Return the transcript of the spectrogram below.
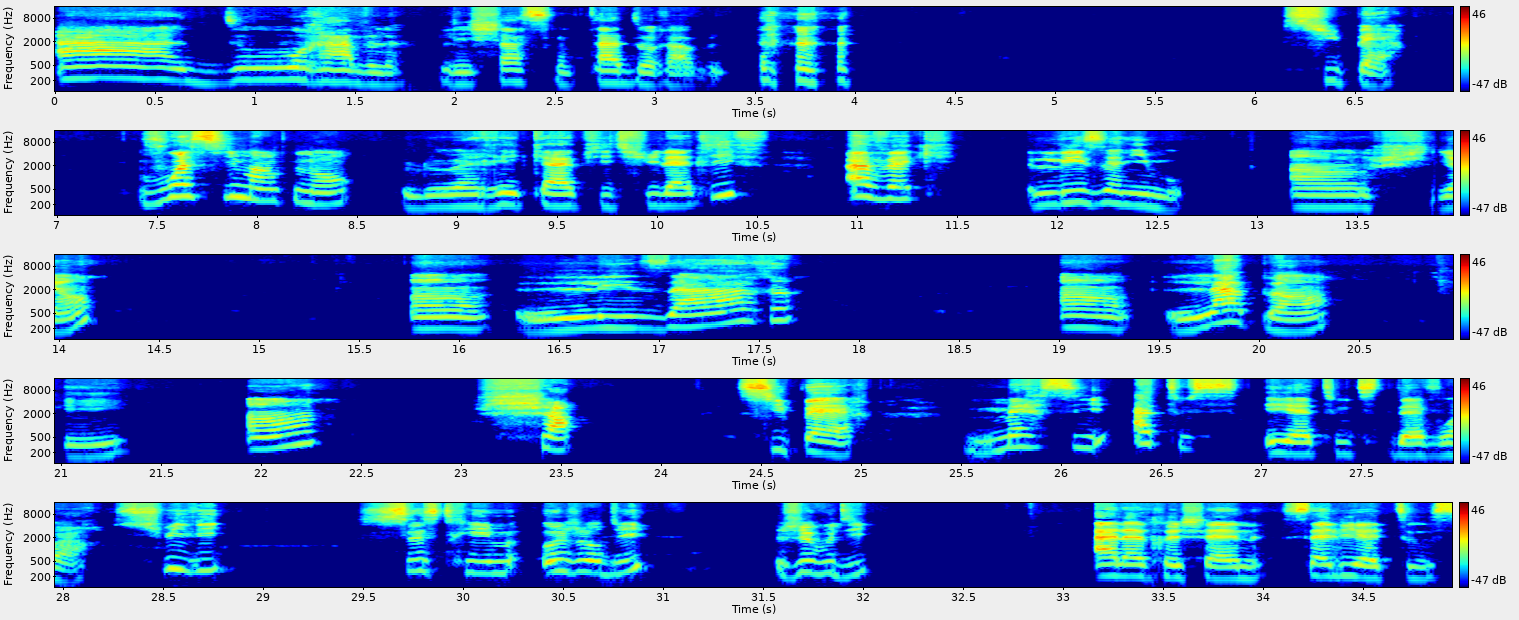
adorables. Les chats sont adorables. Super. Voici maintenant le récapitulatif avec les animaux. Un chien, un lézard, un lapin et un chat. Super. Merci à tous et à toutes d'avoir suivi ce stream aujourd'hui. Je vous dis à la prochaine. Salut à tous.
